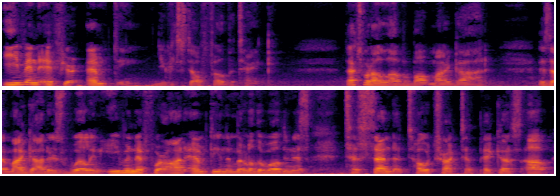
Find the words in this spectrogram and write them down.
even if you're empty, you can still fill the tank. That's what I love about my God. Is that my God is willing, even if we're on empty in the middle of the wilderness, to send a tow truck to pick us up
